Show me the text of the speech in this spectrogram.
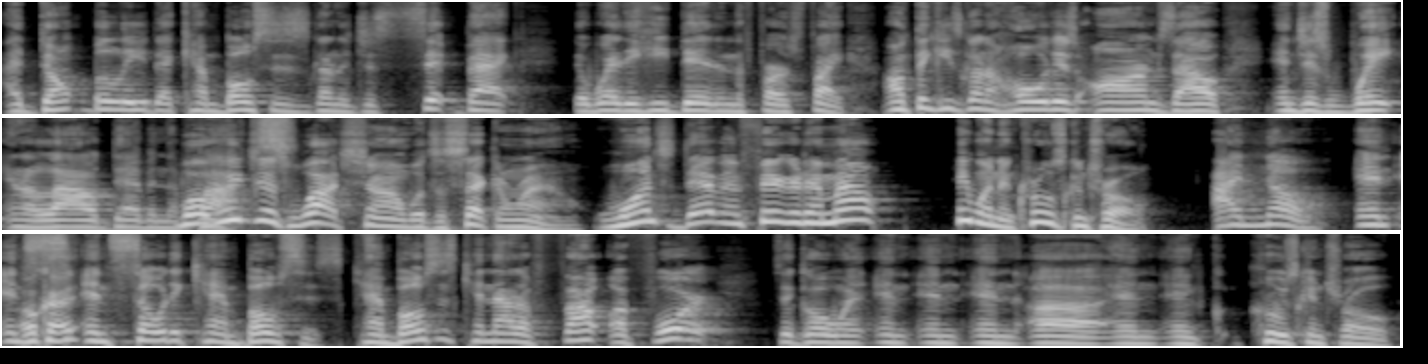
I don't believe that Kambosos is going to just sit back the way that he did in the first fight. I don't think he's going to hold his arms out and just wait and allow Devin to What box. we just watched, Sean, was the second round. Once Devin figured him out, he went in cruise control. I know, and and Okay. and so did Kambosos. Kambosos cannot affo- afford to go in in in, in uh in, in cruise control.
